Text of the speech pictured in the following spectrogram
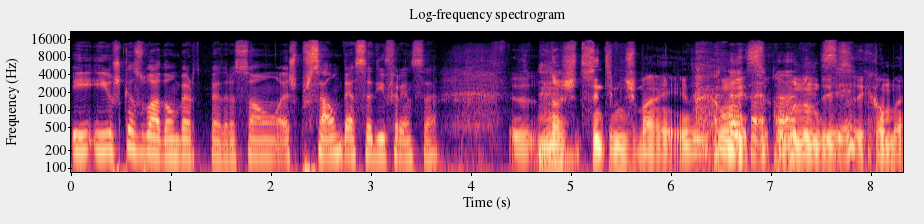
e, e os Casuada Humberto Pedra são a expressão dessa diferença? Eh, nós sentimos-nos bem com isso, como o Nuno disse, e como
